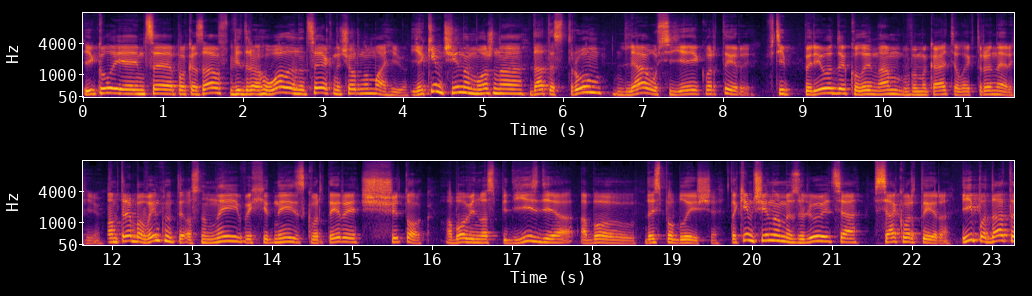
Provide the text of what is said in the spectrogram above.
І коли я їм це показав, відреагували на це як на чорну магію. Яким чином можна дати струм для усієї квартири? В ті періоди, коли нам вимикають електроенергію, вам треба вимкнути основний вихідний з квартири щиток. Або він у вас в під'їзді, або десь поближче. Таким чином ізолюється вся квартира. І подати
